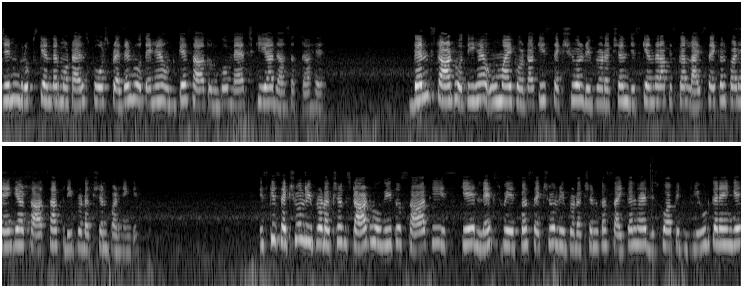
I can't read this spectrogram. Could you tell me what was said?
जिन ग्रुप्स के अंदर मोटाइल स्पोर्स प्रेजेंट होते हैं, उनके साथ उनको मैच किया जा सकता है। देन स्टार्ट होती है ओमाइकोटा की सेक्सुअल रिप्रोडक्शन जिसके अंदर आप इसका लाइफ साइकिल पढ़ेंगे और साथ साथ रिप्रोडक्शन पढ़ेंगे। इसकी सेक्सुअल रिप्रोडक्शन स्टार्ट होगी तो साथ ही इसके नेक्स्ट पेज पर सेक्सुअल रिप्रोडक्शन का साइकिल है, जिसको आप इंक्लूड करेंगे।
